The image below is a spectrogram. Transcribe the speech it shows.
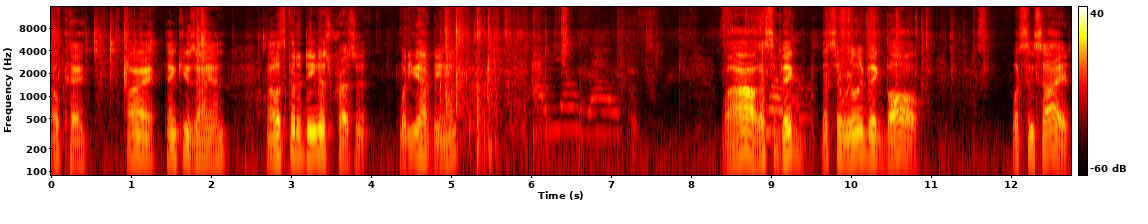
Okay. All right. Thank you, Zayan. Now let's go to Deena's present. What do you have, Deena? Wow, that's a big, that's a really big ball. What's inside?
